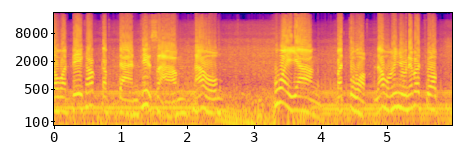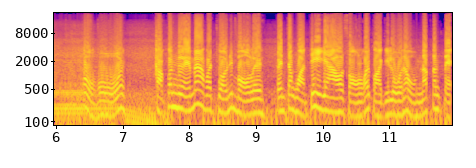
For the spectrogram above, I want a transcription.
สวัสดีครับกับด่านที่ 3 นะครับผมห้วยยางประจวบนะผมยังอยู่ในประจวบ โอ้โหขับก็เหนื่อยมากประจวบนี่บอกเลย เป็นจังหวัดที่ยาว 200 กว่ากิโลนะผมนับตั้งแต่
